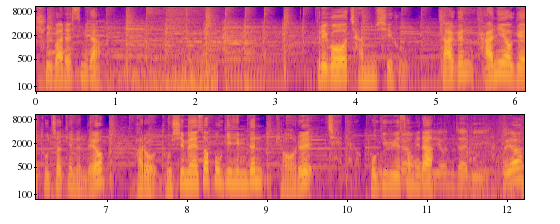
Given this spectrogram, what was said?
출발했습니다. 그리고 잠시 후 작은 간이역에 도착했는데요. 바로 도심에서 보기 힘든 별을 제대로 보기 위해서입니다. 자리 있고요.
